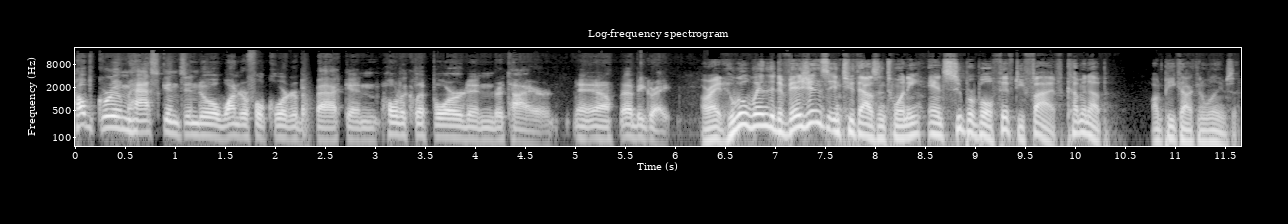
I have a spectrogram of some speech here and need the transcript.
Help groom Haskins into a wonderful quarterback and hold a clipboard and retire. You know that'd be great. All right, who will win the divisions in 2020 and Super Bowl 55 coming up on Peacock and Williamson?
